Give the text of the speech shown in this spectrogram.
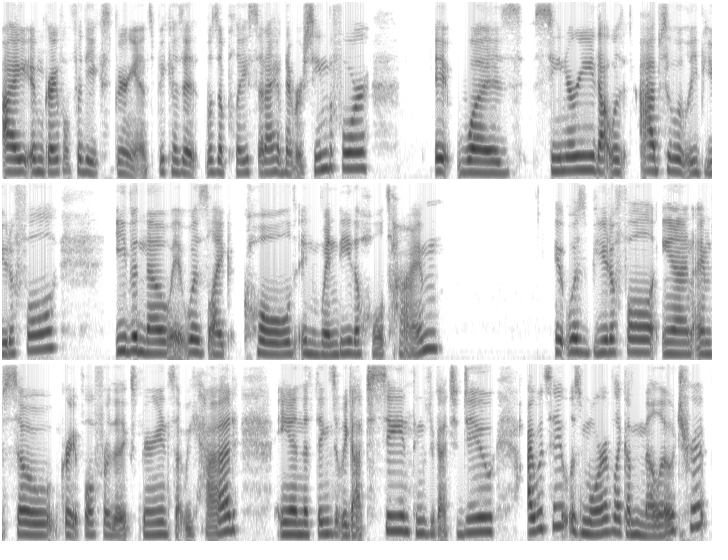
I am grateful for the experience because it was a place that I have never seen before. It was scenery that was absolutely beautiful, even though it was like cold and windy the whole time it was beautiful and i'm so grateful for the experience that we had and the things that we got to see and things we got to do i would say it was more of like a mellow trip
